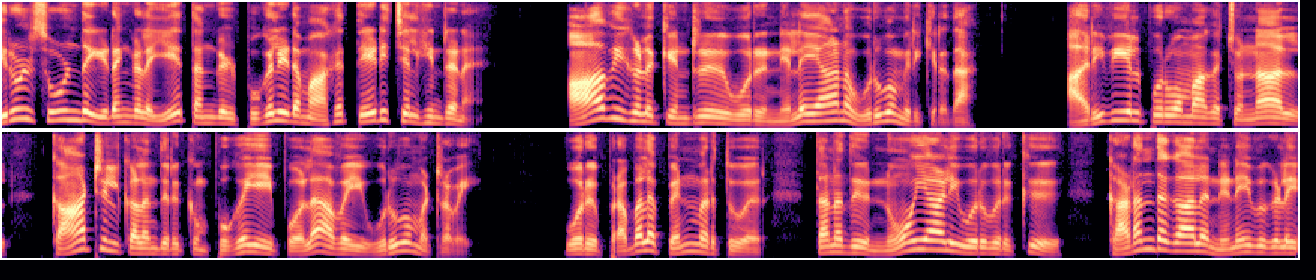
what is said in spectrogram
இருள் சூழ்ந்த இடங்களையே தங்கள் புகலிடமாக தேடிச் செல்கின்றன. ஆவிகளுக்கென்று ஒரு நிலையான உருவம் இருக்கிறதா? அறிவியல் பூர்வமாகச் சொன்னால் காற்றில் கலந்திருக்கும் புகையைப் போல அவை உருவமற்றவை. ஒரு பிரபல பெண் மருத்துவர் தனது நோயாளி ஒருவருக்கு கடந்த கால நினைவுகளை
